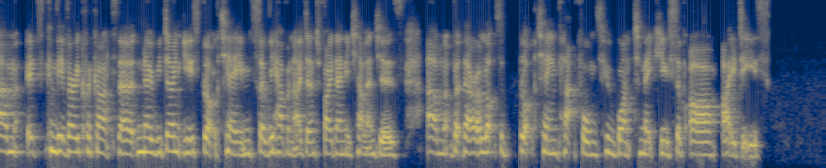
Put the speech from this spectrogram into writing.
Um, it can be a very quick answer. No, we don't use blockchain, so we haven't identified any challenges. Um, but there are lots of blockchain platforms who want to make use of our IDs.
